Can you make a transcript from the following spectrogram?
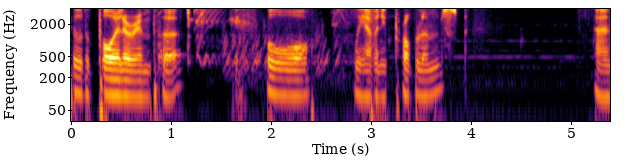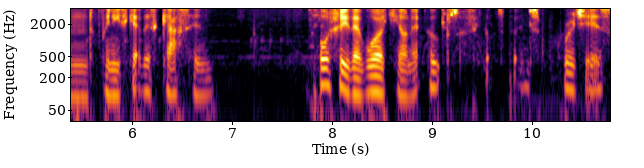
kill the boiler input before we have any problems. And we need to get this gas in Fortunately, they're working on it. Oops, I forgot to put in some bridges.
